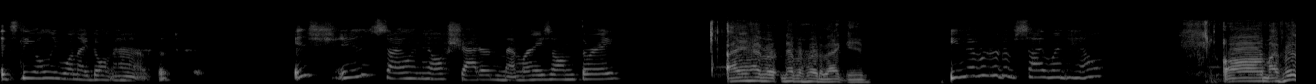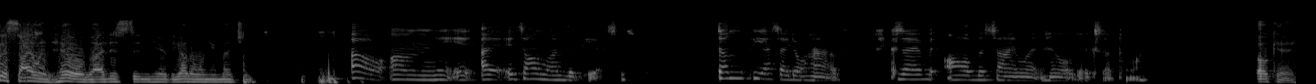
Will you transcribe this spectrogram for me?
It's the only one I don't have. Is is Silent Hill Shattered Memories on three? I haven't never heard of that game. You never heard of Silent Hill? Um, I've heard of Silent Hill, but I just didn't hear the other one you mentioned. Oh, um, it, I, it's on one of the PSs. It's on the PS I don't have because I have all the Silent Hills except one. Okay.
